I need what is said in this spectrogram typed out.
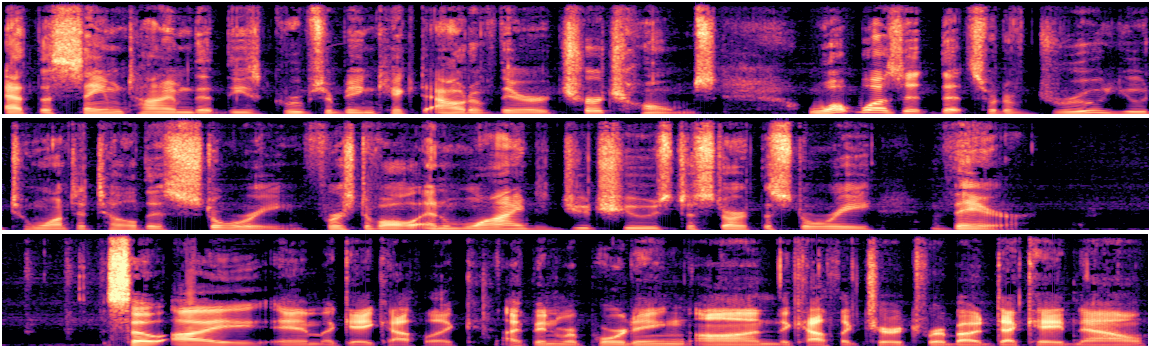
at the same time that these groups are being kicked out of their church homes. What was it that sort of drew you to want to tell this story, first of all, and why did you choose to start the story there? So, I am a gay Catholic. I've been reporting on the Catholic Church for about a decade now.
